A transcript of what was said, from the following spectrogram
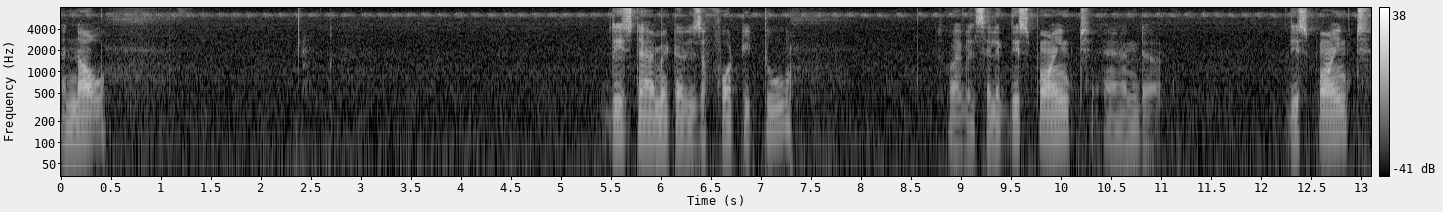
and now this diameter is a 42 so I will select this point and uh, this point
